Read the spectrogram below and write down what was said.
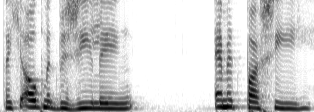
dat je ook met bezieling en met passie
